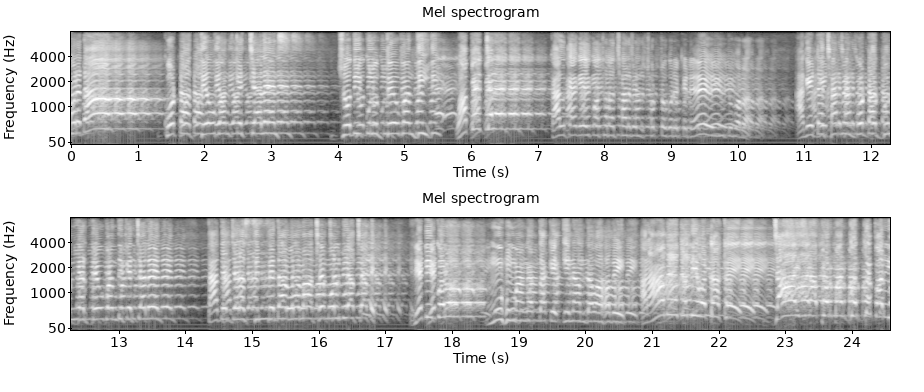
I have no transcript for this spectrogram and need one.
করে দাও। গোটা দেওবানকে চ্যালেঞ্জ যদি কোন দেওবান্দি ওয়াপেন চ্যালেঞ্জ কালকে আগে এই কথাটা ছাড়বেন ছোট্ট করে কেটে এই ইউটিউবাররা আগে এটা ছাড়বেন গোটা দুনিয়ার দেওবান্দিকে চ্যালেঞ্জ তাদের যারা জিম্মেদার ওলামা আছে মৌলবি আছে রেডি করো? মুহ মাঙ্গা তাকে ইনাম দেওয়া হবে। আর আমি যদি ওটাকে জায়েজ না প্রমাণ করতে পারি,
